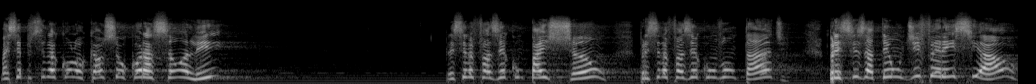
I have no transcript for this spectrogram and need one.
Mas você precisa colocar o seu coração ali, precisa fazer com paixão, precisa fazer com vontade, precisa ter um diferencial.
